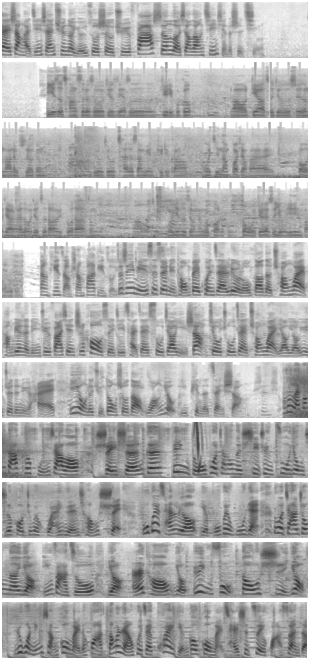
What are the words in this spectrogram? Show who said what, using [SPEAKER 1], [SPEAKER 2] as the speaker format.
[SPEAKER 1] 在上海金山区呢，有一座社区发生了相当惊险的事情。
[SPEAKER 2] 第一次尝试的时候，就是也是距离不够，然后第二次就是随手拿了个塑料凳，然后就就踩在上面，距离刚好。我经常抱小孩，抱我家儿子，我就知道有多大的重量，然后，我就我一只手能够抱得住，我觉得是有一定把握的。
[SPEAKER 3] 当天早上八点左右，
[SPEAKER 1] 这是一名四岁女童被困在六楼高的窗外，旁边的邻居发现之后，随即踩在塑胶椅上，救出在窗外摇摇欲坠的女孩。英勇的举动受到网友一片的赞赏。
[SPEAKER 4] 我们来帮大家科普一下喽，水神跟病毒或家中的细菌作用之后，就会还原成水，不会残留，也不会污染。如果家中呢有银发族、有儿童、有孕妇，都适用。如果您想购买的话，当然会在快点购购买才是最划算的。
